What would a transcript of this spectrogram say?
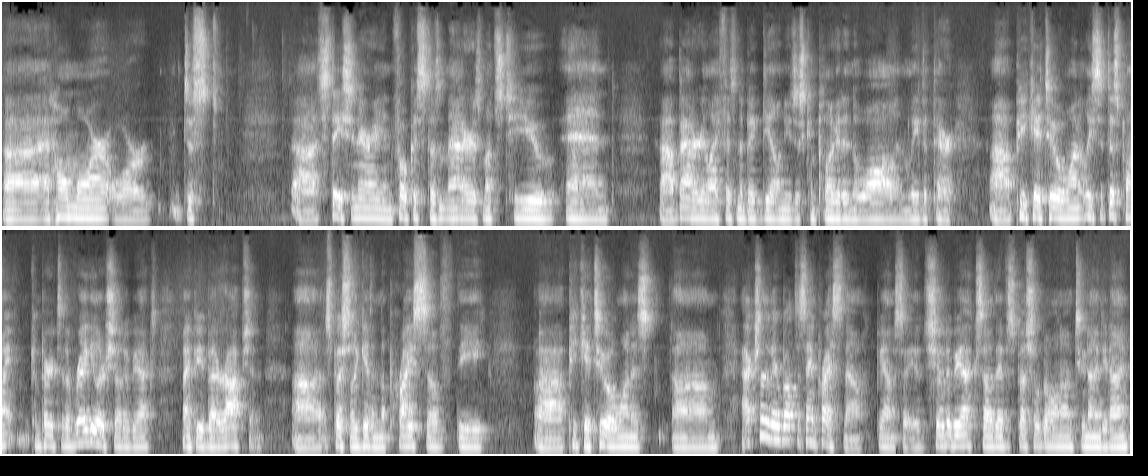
uh, at home more or just uh, stationary and focus doesn't matter as much to you, and uh, battery life isn't a big deal, and you just can plug it in the wall and leave it there. Uh, PK201, at least at this point, compared to the regular Show WX, might be a better option, uh, especially given the price of the uh, PK201 is um, actually they're about the same price now. To be honest with you, Show WX so they have a special going on 299,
